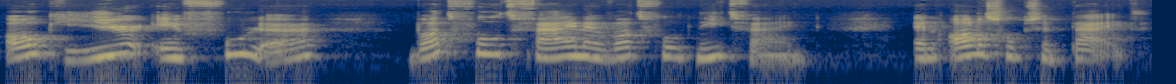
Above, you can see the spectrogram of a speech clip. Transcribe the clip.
ook hierin voelen. Wat voelt fijn en wat voelt niet fijn. En alles op zijn tijd.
